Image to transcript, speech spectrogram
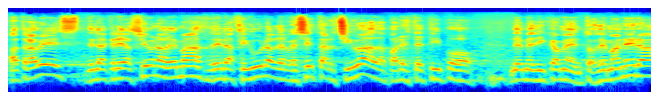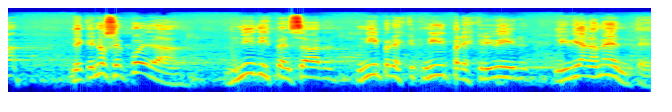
a través de la creación además de la figura de receta archivada para este tipo de medicamentos, de manera de que no se pueda ni dispensar, ni, prescribir livianamente.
